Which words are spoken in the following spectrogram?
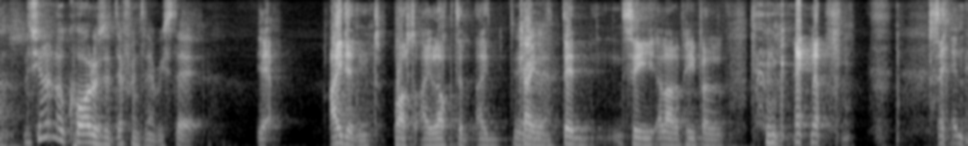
that. Does she not know quarters are different in every state? Yeah. I didn't, but I looked at. I kind Yeah. of did see a lot of people kind of saying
